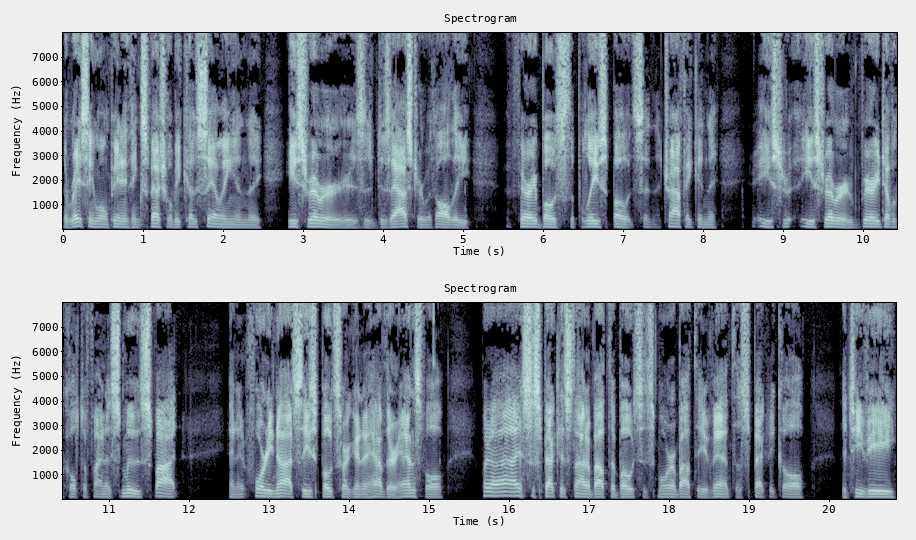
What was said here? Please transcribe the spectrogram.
the racing won't be anything special because sailing in the East River is a disaster with all the ferry boats, the police boats, and the traffic in the East East River. Very difficult to find a smooth spot. And at 40 knots, these boats are going to have their hands full. But I suspect it's not about the boats. It's more about the event, the spectacle, the TV,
